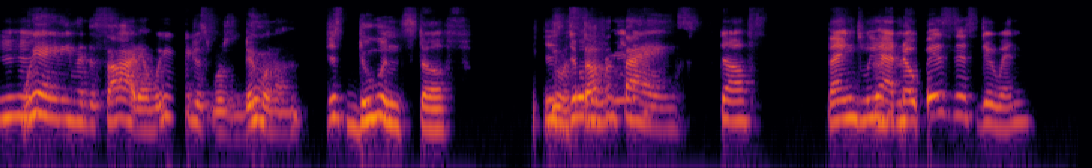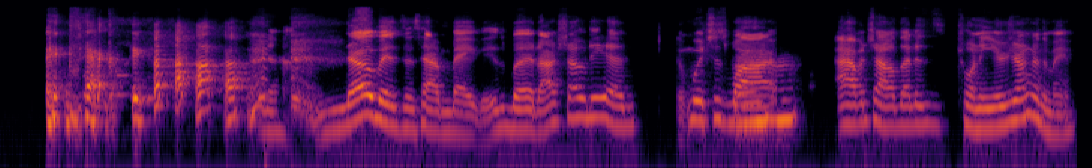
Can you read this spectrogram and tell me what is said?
Mm-hmm. We ain't even deciding. We just was doing them. Just doing stuff. Just doing, doing stuff and things. Stuff. Things we mm-hmm. had no business doing. Exactly. no, no, business having babies, but I sure did. Which is why mm-hmm. I have a child that is 20 years younger than me.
